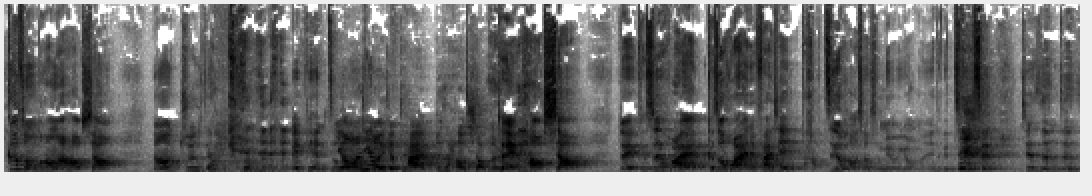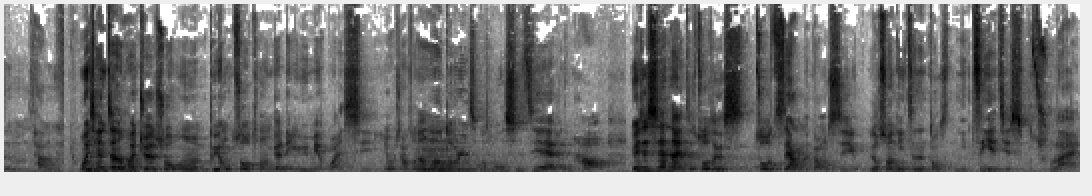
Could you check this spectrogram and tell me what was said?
各种不同的好笑，然后就是这样被骗走。有，你有一个 type 就是好笑的人，对，好笑。对，可是后来，可是后来就发现，好，只有好笑是没有用的。这个健身，健身真的是很汤。我以前真的会觉得说，我们不用做同一个领域没有关系，因为我想说，嗯，多认识不同的世界很好。尤其是现在你在做这个事，做这样的东西，有时候你真的东西你自己也解释不出来。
